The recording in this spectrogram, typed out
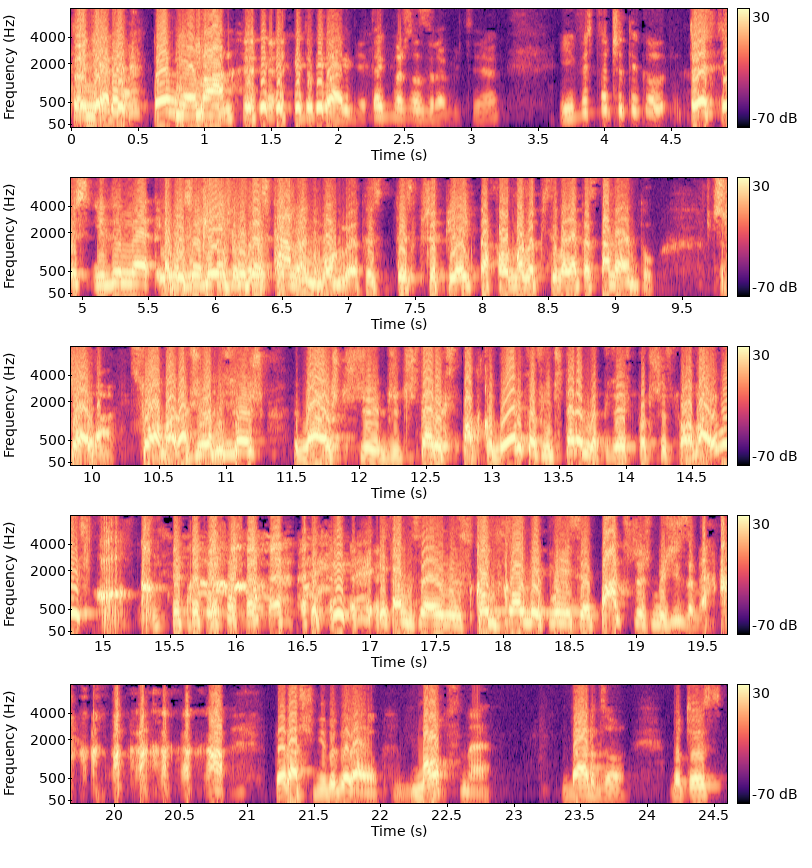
To nie ma. To nie ma. Dokładnie, tak można zrobić. Nie? I wystarczy tylko. To jest, to jest jedyne. To jest piękny testament w ogóle. To jest, to jest przepiękna forma zapisywania testamentu. Słowa. Słowa. Znaczy zapisujesz, miałeś czterech spadkobierców i czterech zapisujesz po trzy słowa. I mówisz... I tam sobie skądkolwiek później sobie patrzysz, myślisz sobie teraz się nie dogadają. Mocne. Bardzo. Bo to jest,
